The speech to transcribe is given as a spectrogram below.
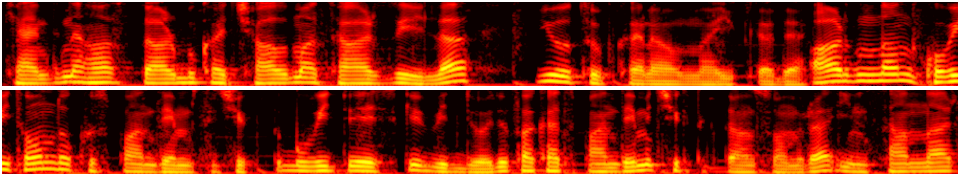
kendine has darbuka çalma tarzıyla YouTube kanalına yükledi. Ardından Covid-19 pandemisi çıktı. Bu video eski bir videoydu fakat pandemi çıktıktan sonra insanlar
